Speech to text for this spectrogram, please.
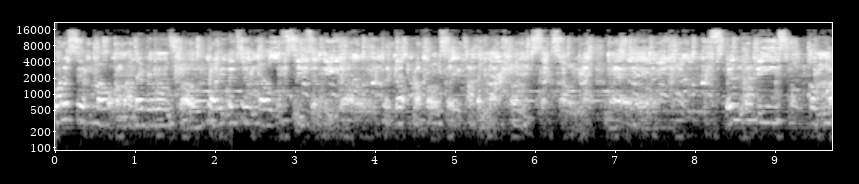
Wanna sit low on my. Play the. Uh, pick up my phone, say I'm not sex all night. My smoke my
